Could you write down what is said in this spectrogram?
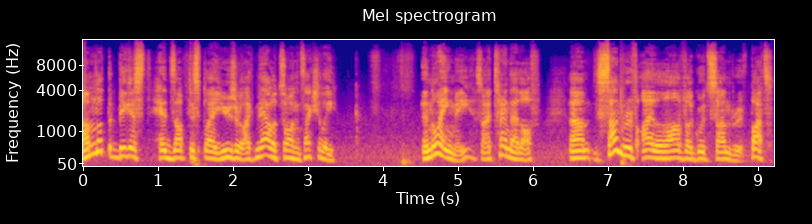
I'm not the biggest heads-up display user. Like now it's on, it's actually annoying me, so I turned that off. Um, sunroof, I love a good sunroof, but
